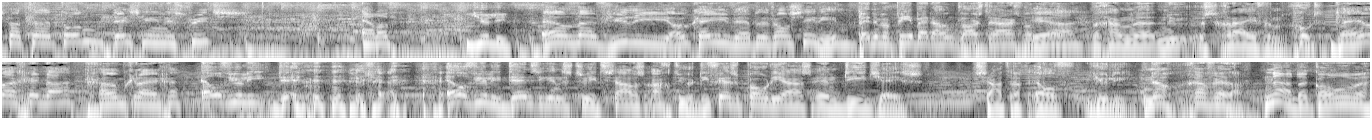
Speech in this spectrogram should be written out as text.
Is dat, eh, Ton? Dancing in the Streets? 11 juli. 11 juli, oké, we hebben er al zin in. Pen en papier bij de hand, luisteraars, want Ja. eh, we gaan eh, nu schrijven. Goed, De hele agenda, gaan we hem krijgen? 11 juli, de- 11 juli Dancing in the Street, s'avonds 8 uur. Diverse podia's en DJ's. Zaterdag 11 juli. Nou, ga verder. Nou, daar komen we.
